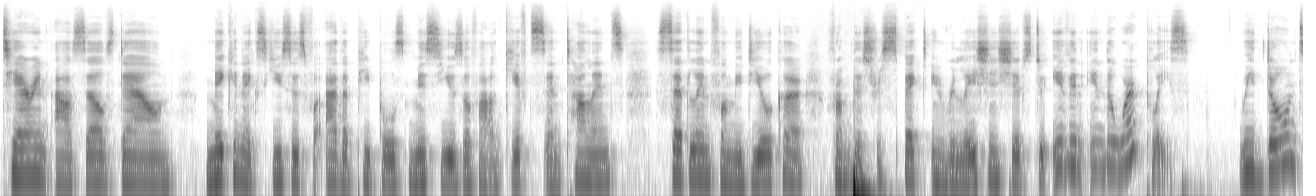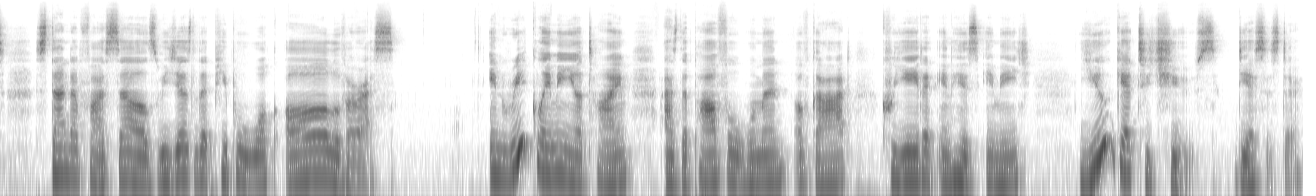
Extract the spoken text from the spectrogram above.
tearing ourselves down, making excuses for other people's misuse of our gifts and talents, settling for mediocre, from disrespect in relationships to even in the workplace. We don't stand up for ourselves, we just let people walk all over us. In reclaiming your time as the powerful woman of God, created in His image, you get to choose, dear sister.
